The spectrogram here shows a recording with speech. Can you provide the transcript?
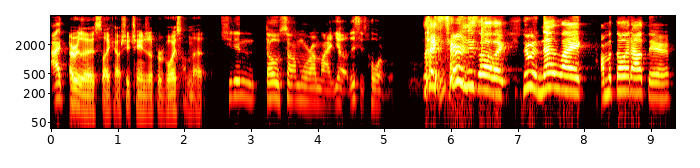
I I really just like how she changed up her voice on that. she didn't throw something where I'm like, yo, this is horrible. Like turn this on. Like there was nothing like I'm gonna throw it out there.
